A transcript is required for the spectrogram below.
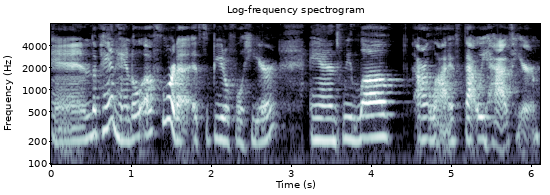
in the panhandle of Florida. It's beautiful here, and we love our life that we have here.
